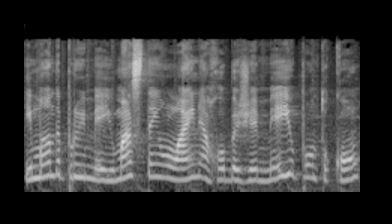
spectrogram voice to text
e manda pro e-mail mastemonline@gmail.com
